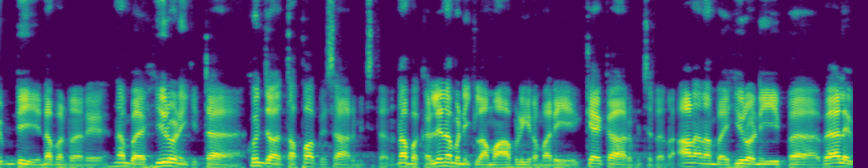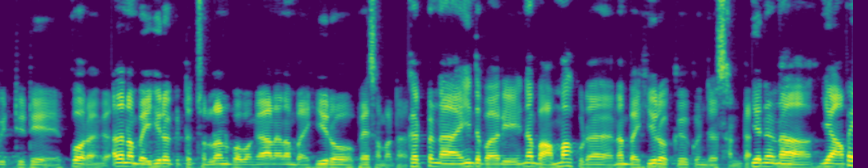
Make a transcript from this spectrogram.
எப்படி என்ன பண்ணுறாரு நம்ம ஹீரோனி கிட்ட கொஞ்சம் தப்பாக பேச ஆரம்பிச்சிட்டாரு. நம்ம கல்யாணம் பண்ணிக்கலாமா அப்படிங்கிற மாதிரி கேட்க ஆரம்பிச்சிட்டாரு. ஆனால் நம்ம ஹீரோனி இப்போ வேலை விட்டுட்டு போகிறாங்க அதை நம்ம ஹீரோ கிட்ட சொல்லலாம்னு போவாங்க. ஆனால் நம்ம ஹீரோ பேச மாட்டாங்க கட் பண்ணா இந்த மாதிரி நம்ம அம்மா கூட நம்ம ஹீரோக்கு கொஞ்சம் சண்டை. என்னன்னா என் அப்பா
